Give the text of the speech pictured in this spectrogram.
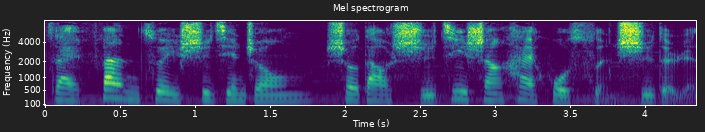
在犯罪事件中受到实际伤害或损失的人，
